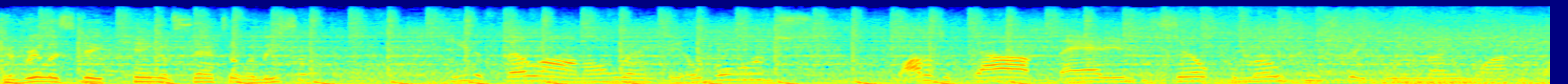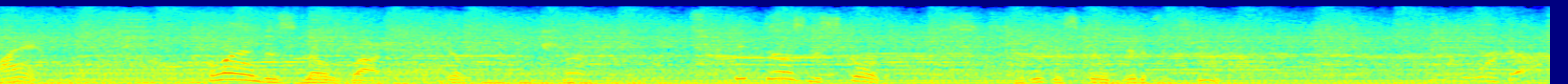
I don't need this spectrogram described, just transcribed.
the real estate king of Santo Ileso? See the fella on all them billboards? Why does a guy that into self-promotion stick with a name like Bland? Bland is no rotten villain, but he does restore the place, and we can still get it for cheap. It'll work out.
